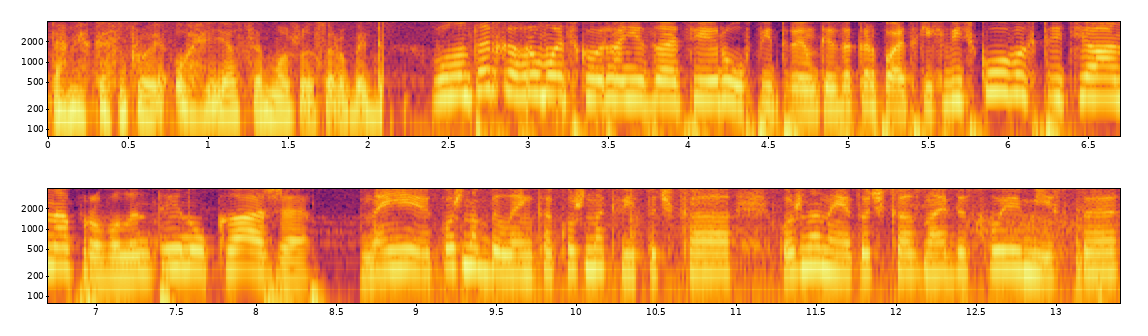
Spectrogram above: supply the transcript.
Там якась зброя. Ой, я це можу зробити. Волонтерка громадської організації Рух підтримки закарпатських військових Тетяна про Валентину каже. В неї кожна билинка, кожна квіточка, кожна ниточка знайде своє місце. Е,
